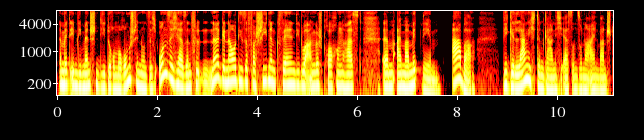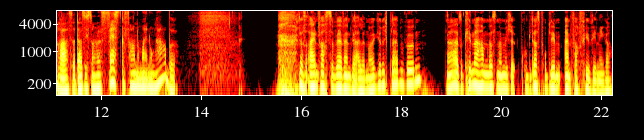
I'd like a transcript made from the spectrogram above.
damit eben die Menschen, die drumherum stehen und sich unsicher sind, ne, genau diese verschiedenen Quellen, die du angesprochen hast, ähm, einmal mitnehmen. Aber wie gelange ich denn gar nicht erst in so eine Einbahnstraße, dass ich so eine festgefahrene Meinung habe? Das Einfachste wäre, wenn wir alle neugierig bleiben würden. Ja, also Kinder haben das nämlich das Problem einfach viel weniger.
